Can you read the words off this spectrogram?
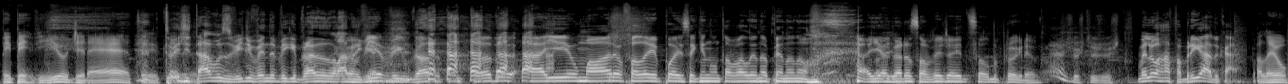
pay-per-view direto. e Tu coisa. editava os vídeos vendo Big Brother do lado Eu aqui. via Big Brother o tempo todo. Aí uma hora eu falei, pô, isso aqui não tá valendo a pena não. Aí agora eu só vejo a edição do programa. É, justo, justo. Valeu, Rafa. Obrigado, cara. Valeu.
